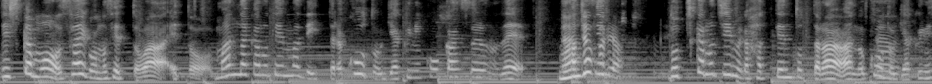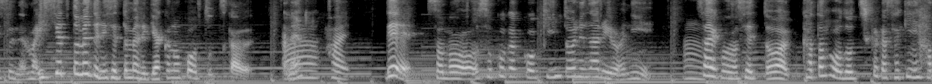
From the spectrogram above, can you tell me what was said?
う。で、しかも最後のセットは、えっと、真ん中の点まで行ったらコートを逆に交換するので、なんじゃそりゃどっちかのチームが8点取ったら、あのコートを逆にするんだよ。まあ、1セット目と2セット目で逆のコートを使う。ね。はい、で、その、そこがこう均等になるように、うん。最後のセットは片方どっちかが先に8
